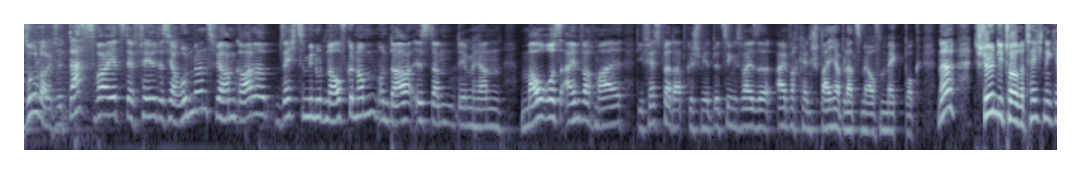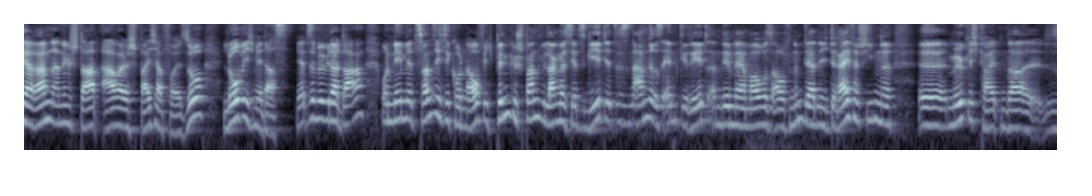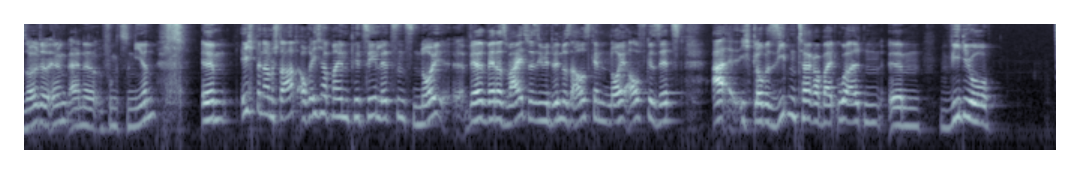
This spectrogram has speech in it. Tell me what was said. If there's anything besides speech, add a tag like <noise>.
So Leute, das war jetzt der Fail des Jahrhunderts. Wir haben gerade 16 Minuten aufgenommen und da ist dann dem Herrn Maurus einfach mal die Festplatte abgeschmiert, beziehungsweise einfach kein Speicherplatz mehr auf dem MacBook. Ne? Schön die teure Technik heran an den Start, aber der Speicher voll. So lobe ich mir das. Jetzt sind wir wieder da und nehmen jetzt 20 Sekunden auf. Ich bin gespannt, wie lange es jetzt geht. Jetzt ist ein anderes Endgerät, an dem der Herr Maurus aufnimmt. Der hat nicht drei verschiedene äh, Möglichkeiten. Da sollte irgendeine funktionieren. Ähm, ich bin am Start, auch ich habe meinen PC letztens neu, äh, wer, wer das weiß, wer sich mit Windows auskennt, neu aufgesetzt. Ah, ich glaube 7 Terabyte uralten ähm, Video,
